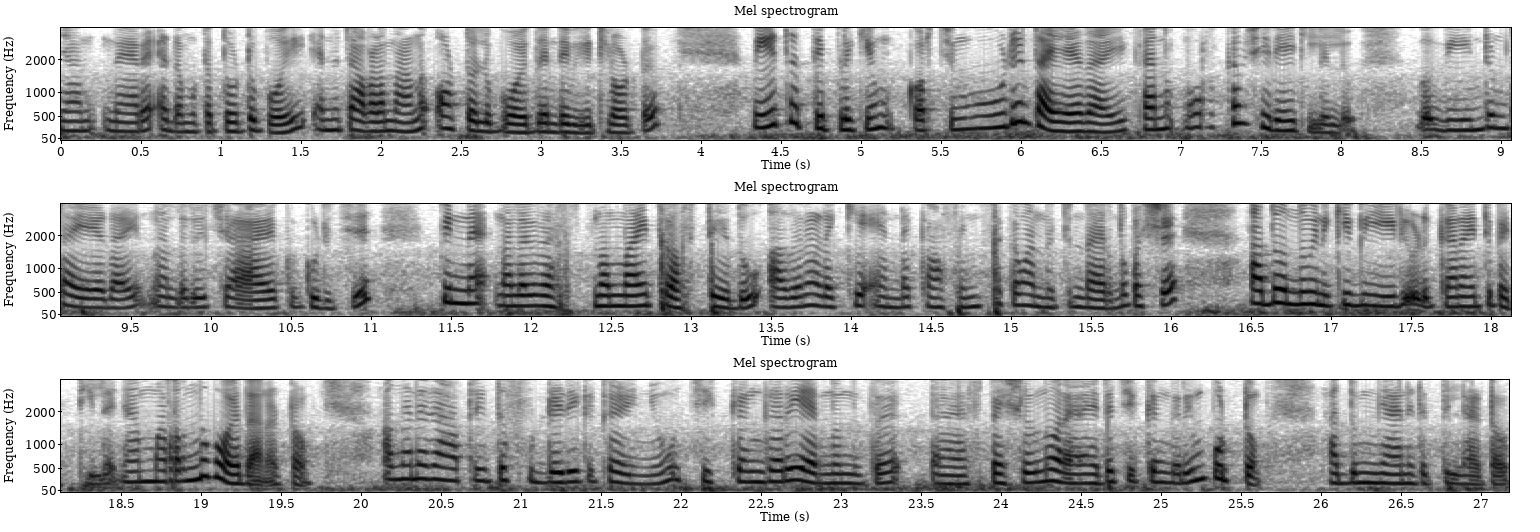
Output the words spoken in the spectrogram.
ഞാൻ നേരെ ഇടമുട്ടത്തോട്ട് പോയി. എന്നിട്ട് അവിടെ നിന്നാണ് ഓട്ടോയിൽ പോയത് എന്റെ വീട്ടിലോട്ട്. വീട്ടിലെത്തിയപ്പോഴേക്കും കുറച്ചും കൂടിയും ടയേർഡായി കാരണം ഉറക്കം ശരിയായിട്ടില്ലല്ലോ. അപ്പോൾ വീണ്ടും ടയേർഡായി നല്ലൊരു ചായയൊക്കെ കുടിച്ച് പിന്നെ നല്ല റെസ്റ്റ് നന്നായിട്ട് റെസ്റ്റ് ചെയ്തു. അതിനിടയ്ക്ക് എന്റെ കസിൻസൊക്കെ വന്നിട്ടുണ്ടായിരുന്നു. പക്ഷേ അതൊന്നും എനിക്ക് വീഡിയോ എടുക്കാനായിട്ട് പറ്റിയില്ല. ഞാൻ മറന്നു പോയതാണ് കേട്ടോ അങ്ങനെ രാത്രിയിലത്തെ ഫുഡ് അടിയൊക്കെ കഴിഞ്ഞു. ചിക്കൻ കറി ആയിരുന്നു ഇന്നത്തെ സ്പെഷ്യൽ എന്ന് പറയാനായിട്ട് ചിക്കൻ കറിയും പുട്ടും. അതും ഞാൻ എടുത്തില്ല കേട്ടോ.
